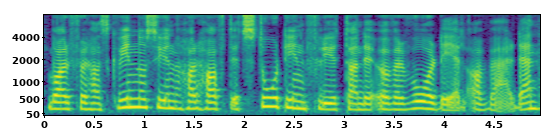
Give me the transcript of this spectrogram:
varför hans kvinnosyn har haft ett stort inflytande över vår del av världen.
